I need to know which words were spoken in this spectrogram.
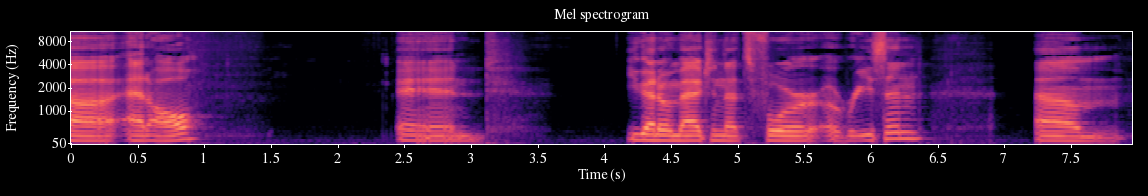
uh, at all. And you got to imagine that's for a reason. Um,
